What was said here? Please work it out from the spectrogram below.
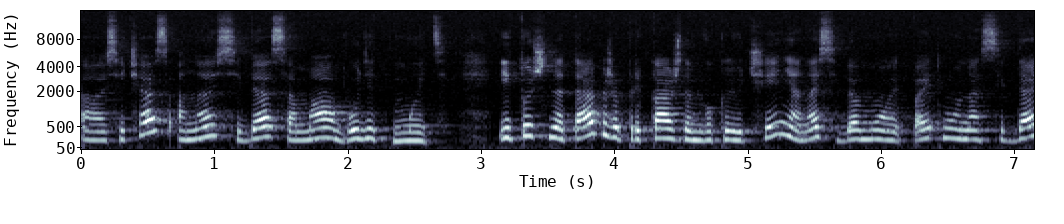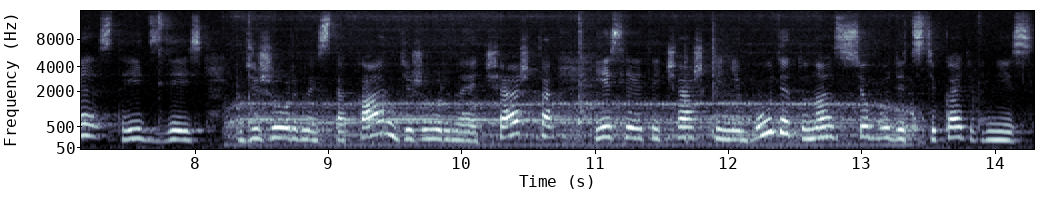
А сейчас она себя сама будет мыть. И точно так же при каждом выключении она себя моет. Поэтому у нас всегда стоит здесь дежурный стакан, дежурная чашка. Если этой чашки не будет, у нас все будет стекать вниз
